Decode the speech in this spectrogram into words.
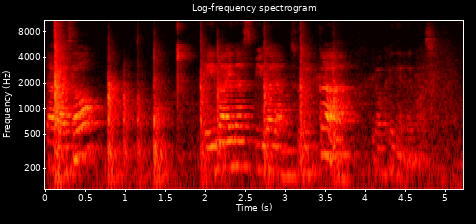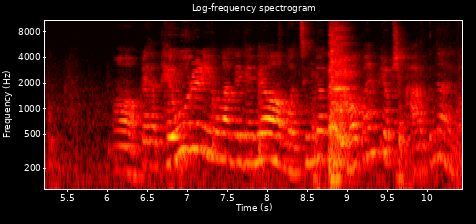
따라서 a-b가 양수니까 이렇게 되는 거지. 어, 그래서 대우를 이용하게 되면 뭐 증명이 뭐고 할 필요 없이 바로 끝나는 거.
